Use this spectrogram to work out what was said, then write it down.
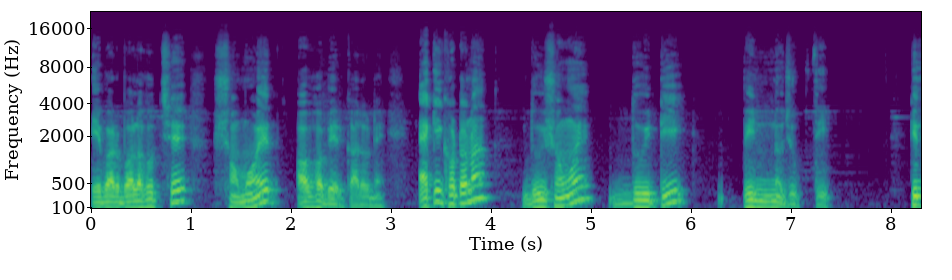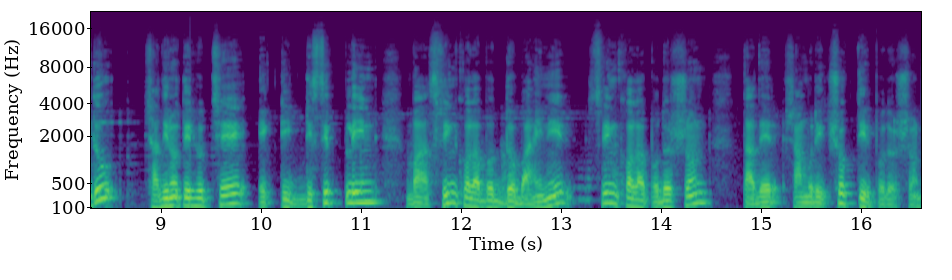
এবার বলা হচ্ছে সময়ের অভাবের কারণে। একই ঘটনা, দুই সময় দুইটি ভিন্ন যুক্তি। কিন্তু স্বাধীনতা হচ্ছে একটি ডিসিপ্লিন বা শৃঙ্খলাবদ্ধ বাহিনীর শৃঙ্খলা প্রদর্শন, তাদের সামরিক শক্তির প্রদর্শন।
